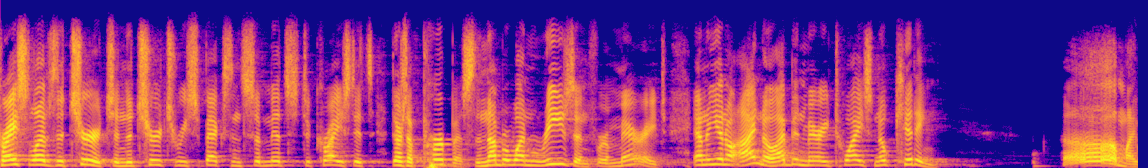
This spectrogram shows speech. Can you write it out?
Christ loves the church and the church respects and submits to Christ. It's, there's a purpose, the number one reason for a marriage. And you know, I know I've been married twice, no kidding. Oh, my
